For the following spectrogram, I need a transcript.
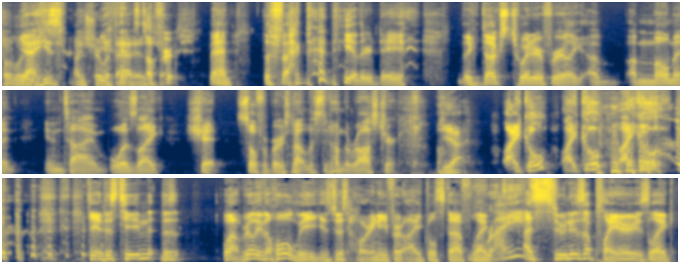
Totally Yeah, he's- unsure what that is. For, man, the fact that the other day, the Ducks Twitter for like a, a moment in time was like, shit, Silfverberg's not listed on the roster. yeah. Eichel, Eichel, Eichel. Dude, this team, this, well, really, the whole league is just horny for Eichel stuff. Like, Right? as soon as a player is like,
